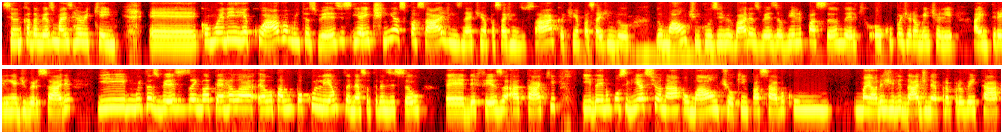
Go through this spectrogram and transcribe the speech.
sendo cada vez mais Harry Kane. É, como ele recuava muitas vezes, e aí tinha as passagens, né? Tinha a passagem do Saka, tinha a passagem do, do Mount, inclusive várias vezes eu vi ele passando, ele que ocupa geralmente ali a entrelinha adversária, e muitas vezes a Inglaterra ela ela estava um pouco lenta nessa transição é, defesa ataque e daí não conseguia acionar o Mount ou quem passava com maior agilidade, né, para aproveitar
